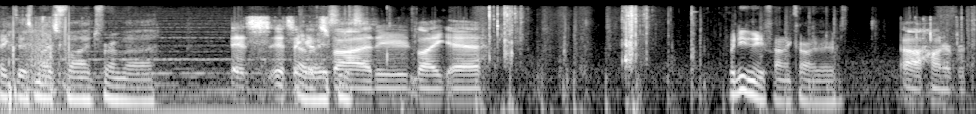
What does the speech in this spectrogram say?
Expect this much fun from uh It's it's a Oh, good it's- spot, dude. Like, yeah, we do you need to find a car though. a hundred percent.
